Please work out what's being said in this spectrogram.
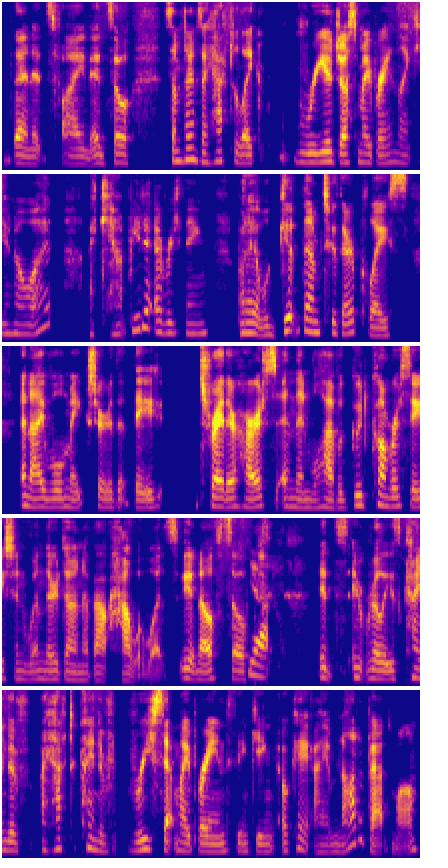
then it's fine. And so sometimes I have to like readjust my brain, like, you know what? I can't be to everything, but I will get them to their place and I will make sure that they try their hearts and then we'll have a good conversation when they're done about how it was you know? So yeah. it's it really is kind of i have to kind of reset my brain thinking okay i am not a bad mom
